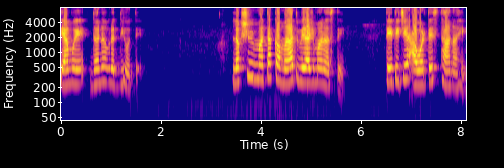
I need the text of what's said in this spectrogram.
त्यामुळे धनवृद्धी होते. लक्ष्मी माता कमळात विराजमान असते. ते तिचे आवडते स्थान आहे.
